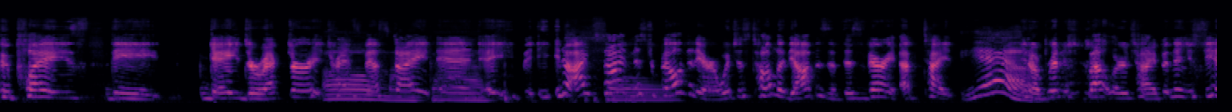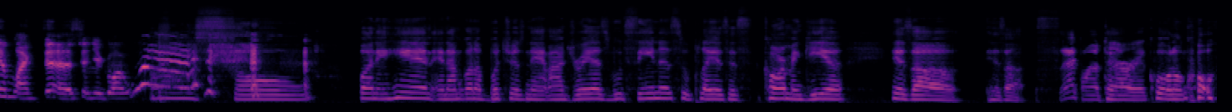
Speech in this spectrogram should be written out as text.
who plays the gay director, oh transvestite, and you know, I saw so... Mr. Belvedere, which is totally the opposite. This very uptight, yeah, you know, British butler type, and then you see him like this, and you're going, what? Oh, so funny. Him and I'm gonna butcher his name, Andreas Voutsinas, who plays his Carmen Ghia, his uh his uh secretary, quote unquote.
